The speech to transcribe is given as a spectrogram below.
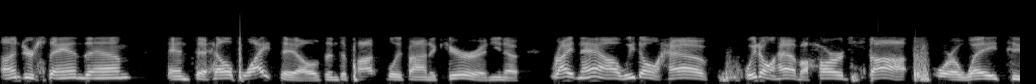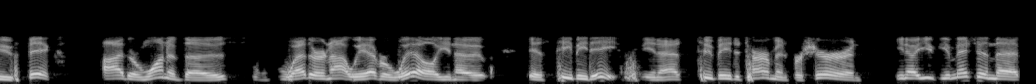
understand them and to help whitetails and to possibly find a cure. And you know, right now we don't have we don't have a hard stop or a way to fix either one of those. Whether or not we ever will, you know, is TBD. You know, to be determined for sure. And you know, you you mentioned that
